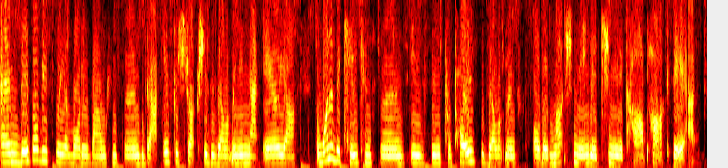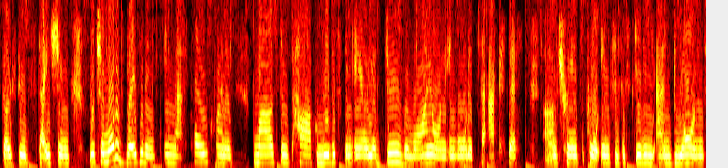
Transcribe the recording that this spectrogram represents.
And there's obviously a lot of um, concerns about infrastructure development in that area. One of the key concerns is the proposed development of a much needed commuter car park there at Schofield Station, which a lot of residents in that whole kind of Marsden Park, Riverstone area do rely on in order to access um, transport into the city and beyond.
